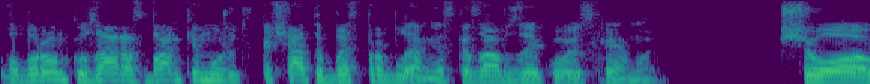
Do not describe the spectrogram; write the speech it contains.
в оборонку зараз банки можуть вкачати без проблем. Я сказав за якою схемою. Що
